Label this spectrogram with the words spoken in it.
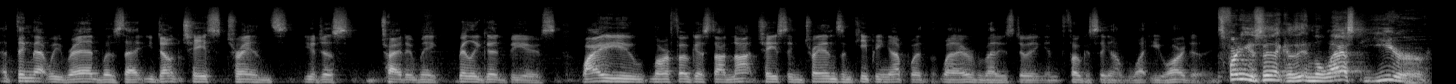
A thing that we read was that you don't chase trends, you just try to make really good beers. Why are you more focused on not chasing trends and keeping up with what everybody's doing and focusing on what you are doing? It's funny you say that because in the last year,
